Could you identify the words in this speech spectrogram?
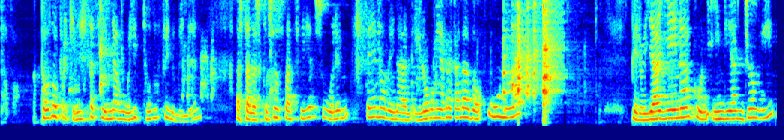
Todo, todo, porque en esta tienda huele todo fenomenal. Hasta las cosas vacías huelen fenomenal. Y luego me ha regalado una, pero ya llena con Indian Yogi,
